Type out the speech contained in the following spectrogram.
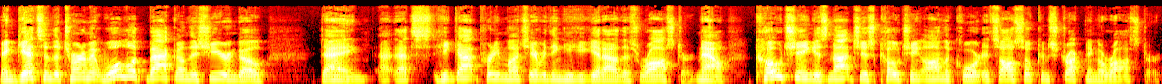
and gets into the tournament, we'll look back on this year and go, "Dang, that's he got pretty much everything he could get out of this roster." Now, coaching is not just coaching on the court; it's also constructing a roster.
